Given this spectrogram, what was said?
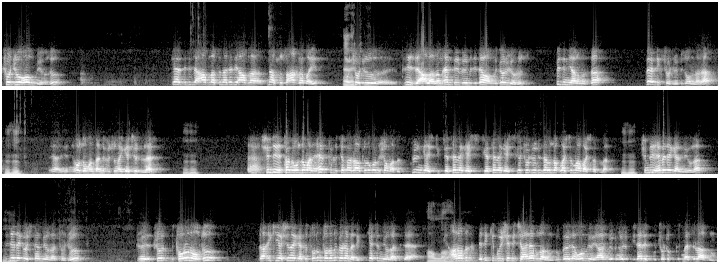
çocuğu olmuyordu. Geldi bize ablasına dedi abla nasıl olsa akrabayız. Evet. Bu çocuğu biz de alalım hem birbirimizi devamlı görüyoruz. Bizim yanımızda verdik çocuğu biz onlara. Yani o zaman da nüfusuna geçirdiler. Şimdi tabii o zaman her türlü teferruatını konuşamadık. Gün geçtikçe, sene geçtikçe, sene geçtikçe çocuğu bizden uzaklaştırmaya başladılar. Şimdi eve de gelmiyorlar. Bize de göstermiyorlar çocuğu. Ço- ço- Torun oldu. Daha iki yaşına geldi. Torun torunu göremedik. Getirmiyorlar bize. Allah Allah. Aradık. Dedik ki bu işe bir çare bulalım. Bu böyle olmuyor. Yarın bir gün ölüp gideriz. Bu çocuk bilmesi lazım.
